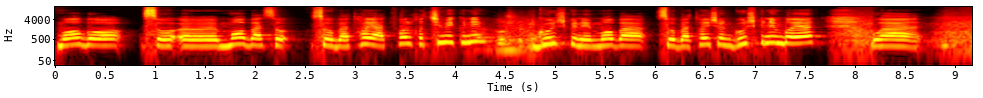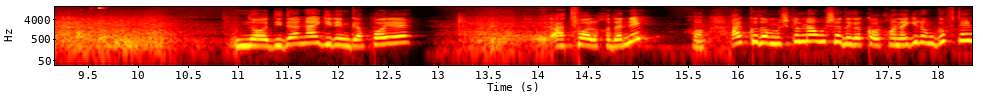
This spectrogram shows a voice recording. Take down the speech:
ما با سو ما با صحبت های اطفال خود چی می‌کنیم؟ گوش بدین گوش کنیم. ما به صحبت هایشان گوش کنیم باید و نادیده نگیریم گپای اطفال خدا نه؟ ها اگه کدام مشکل نباشه دیگه کارخانگی رو گفتیم.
